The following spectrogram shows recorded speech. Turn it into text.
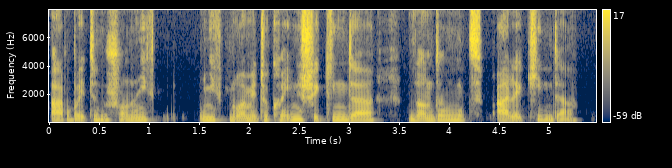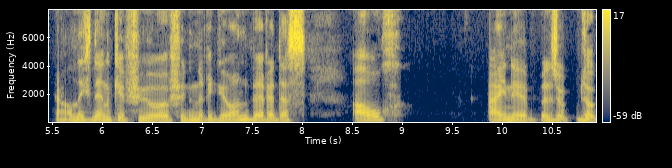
arbeiten, schon nicht, nicht nur mit ukrainischen Kindern, sondern mit allen Kindern. Ja, und ich denke, für, für den Region wäre das auch eine also, so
